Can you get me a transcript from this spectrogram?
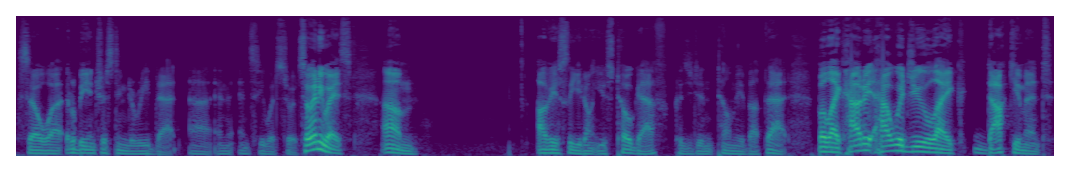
So, uh, it'll be interesting to read that, uh, and, and see what's to it. So anyways, um, obviously you don't use TOGAF because you didn't tell me about that. But like, how do how would you like document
